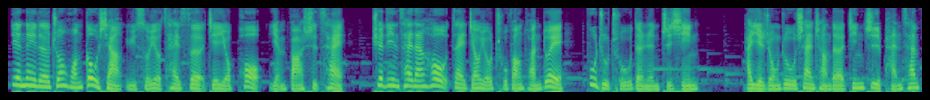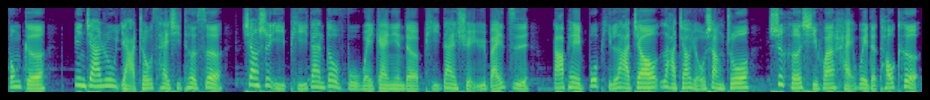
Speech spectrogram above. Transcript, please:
店内的装潢构想与所有菜色皆由 Paul 研发试菜，确定菜单后再交由厨房团队、副主厨等人执行。他也融入擅长的精致盘餐风格，并加入亚洲菜系特色，像是以皮蛋豆腐为概念的皮蛋鳕鱼白子，搭配剥皮辣椒、辣椒油上桌。适合喜欢海味的饕客，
